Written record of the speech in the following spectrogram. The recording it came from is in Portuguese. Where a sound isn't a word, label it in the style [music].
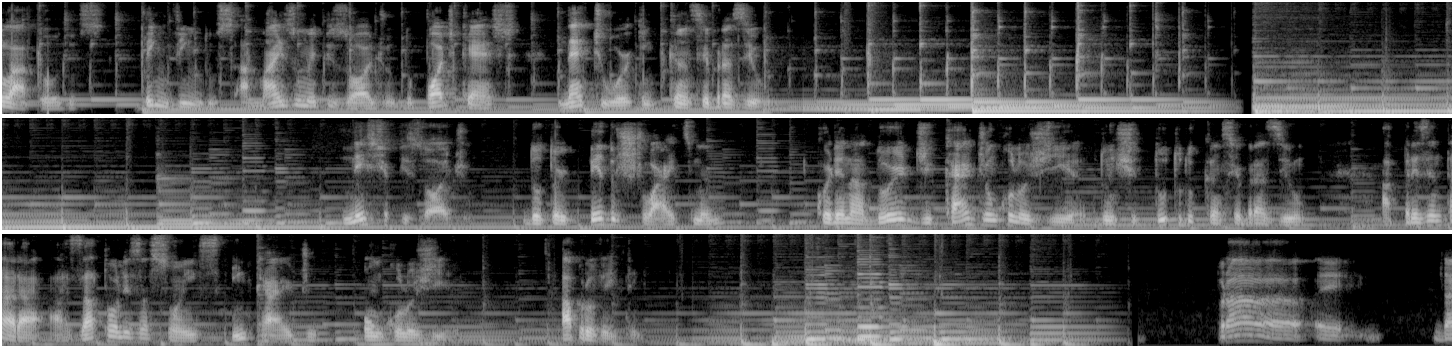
Olá a todos, bem-vindos a mais um episódio do podcast Networking Câncer Brasil. Neste episódio, Dr. Pedro Schwartzman, coordenador de cardio-oncologia do Instituto do Câncer Brasil, apresentará as atualizações em cardio-oncologia. Aproveitem!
